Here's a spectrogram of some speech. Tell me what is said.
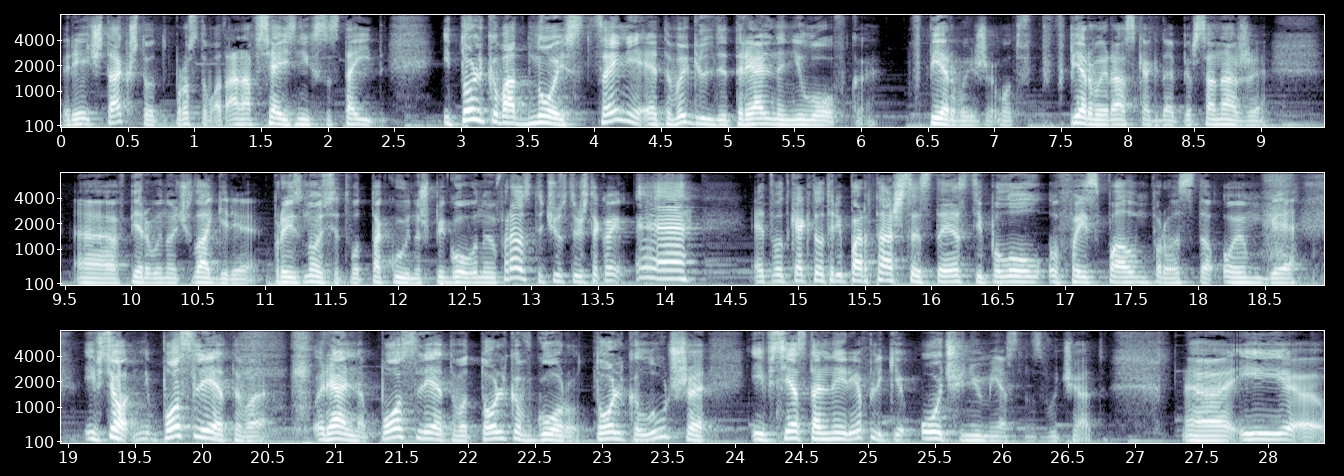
речь так, что это просто вот она вся из них состоит. И только в одной сцене это выглядит реально неловко. В первый же, вот в, в первый раз, когда персонажи э, в первую ночь в лагере произносят вот такую нашпигованную фразу, ты чувствуешь такой, э, это вот как тот репортаж с СТС, типа лол, фейспалм просто, ОМГ. И все, после этого, реально, после этого только в гору, только лучше, и все остальные реплики очень уместно звучат. Э, И э,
